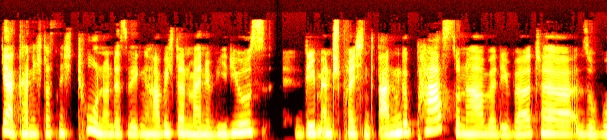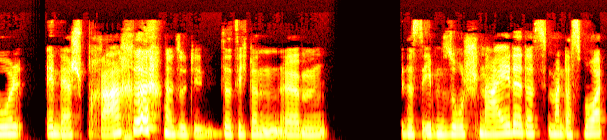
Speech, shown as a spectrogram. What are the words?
ja, kann ich das nicht tun. Und deswegen habe ich dann meine Videos dementsprechend angepasst und habe die Wörter sowohl in der Sprache, also die, dass ich dann ähm, das eben so schneide, dass man das Wort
